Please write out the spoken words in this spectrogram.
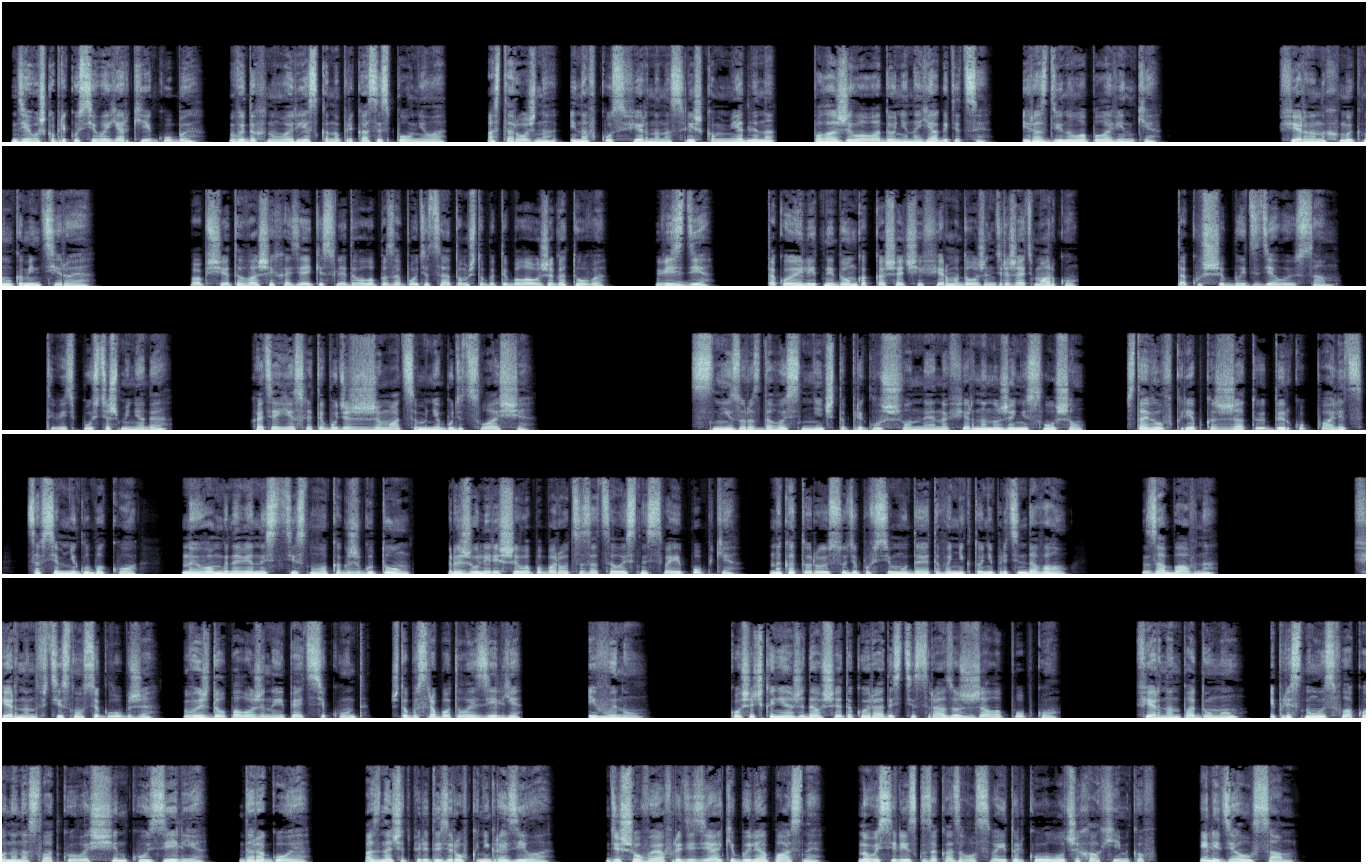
Девушка прикусила яркие губы, выдохнула резко, но приказ исполнила. Осторожно и на вкус Фернана слишком медленно положила ладони на ягодицы и раздвинула половинки. Фернан хмыкнул, комментируя. «Вообще-то вашей хозяйке следовало позаботиться о том, чтобы ты была уже готова. Везде. Такой элитный дом, как кошачья ферма, должен держать марку. Так уж и быть, сделаю сам. Ты ведь пустишь меня, да? Хотя если ты будешь сжиматься, мне будет слаще». Снизу раздалось нечто приглушенное, но Фернан уже не слушал. Вставил в крепко сжатую дырку палец, совсем не глубоко — но его мгновенно стиснуло как жгутом. Рыжуля решила побороться за целостность своей попки, на которую, судя по всему, до этого никто не претендовал. Забавно. Фернан втиснулся глубже, выждал положенные пять секунд, чтобы сработало зелье, и вынул. Кошечка, не ожидавшая такой радости, сразу сжала попку. Фернан подумал и плеснул из флакона на сладкую лощинку зелье, дорогое, а значит, передозировка не грозила. Дешевые афродизиаки были опасны, но Василиск заказывал свои только у лучших алхимиков или делал сам.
